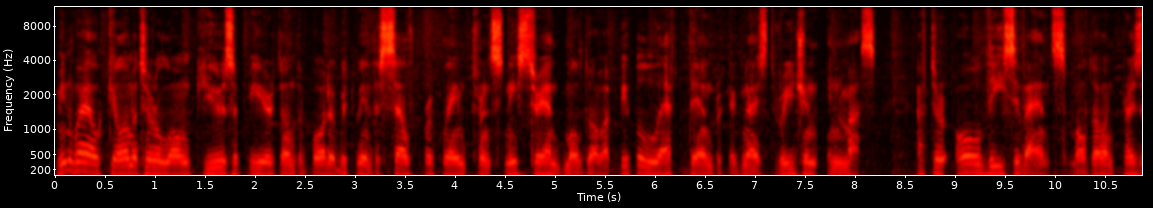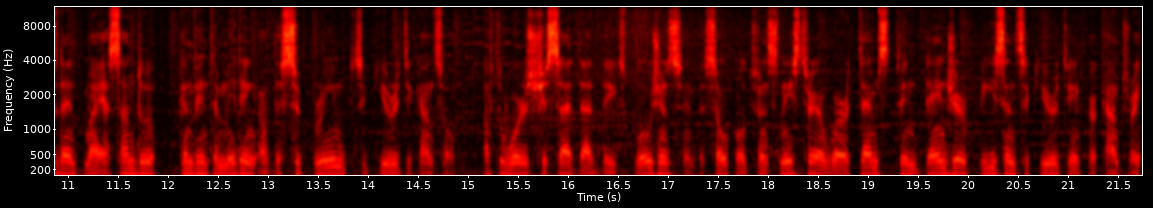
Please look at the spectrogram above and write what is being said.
Meanwhile, kilometer-long queues appeared on the border between the self-proclaimed Transnistria and Moldova. People left the unrecognized region in mass. After all these events, Moldovan President Maia Sandu convened a meeting of the Supreme Security Council. Afterwards, she said that the explosions in the so-called Transnistria were attempts to endanger peace and security in her country.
